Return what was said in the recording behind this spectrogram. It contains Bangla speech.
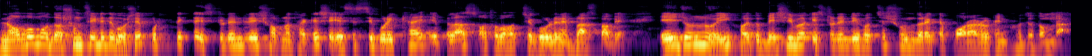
নবম ও দশম শ্রেণীতে বসে প্রত্যেকটা স্টুডেন্টেরই স্বপ্ন থাকে সে এসএসসি পরীক্ষায় এ প্লাস অথবা হচ্ছে গোল্ডেন এ প্লাস পাবে। এই জন্যই হয়তো বেশিরভাগ স্টুডেন্টই হচ্ছে সুন্দর একটা পড়ার রুটিন খোঁজো তোমরা।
